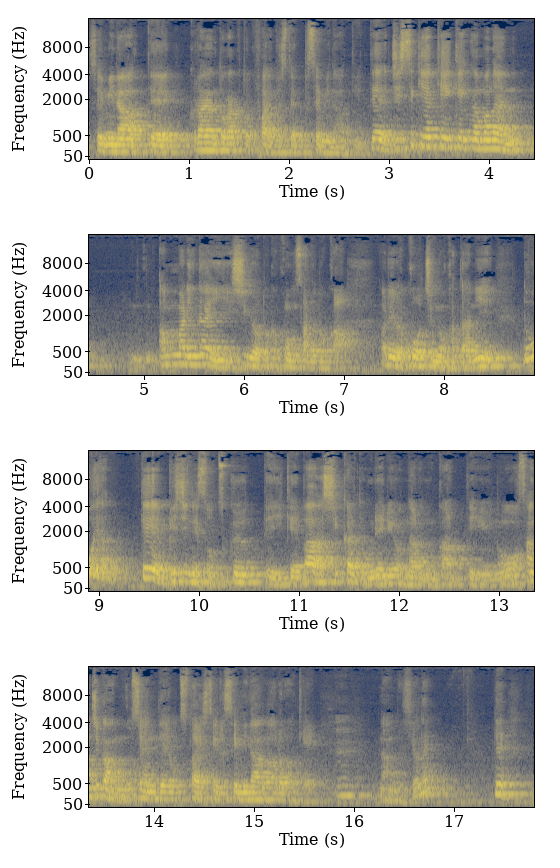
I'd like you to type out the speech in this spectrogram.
セミナーってクライアント獲得5ステップセミナーって言って実績や経験がまだあんまりない事業とかコンサルとかあるいはコーチの方にどうやってビジネスを作っていけばしっかりと売れるようになるのかっていうのを3時間5000円でお伝えしているセミナーがあるわけなんですよね。で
